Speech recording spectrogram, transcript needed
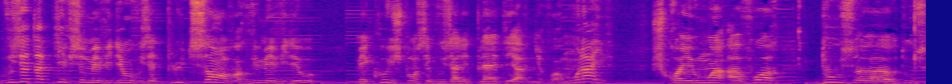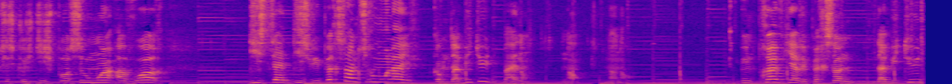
Vous êtes actifs sur mes vidéos, vous êtes plus de 100 à avoir vu mes vidéos. Mes couilles, je pensais que vous allez être blindés à venir voir mon live. Je croyais au moins avoir 12, 12, euh, qu'est-ce que je dis? Je pensais au moins avoir 17, 18 personnes sur mon live, comme d'habitude. Ben non, non, non, non. Une preuve qu'il y avait personne. D'habitude,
